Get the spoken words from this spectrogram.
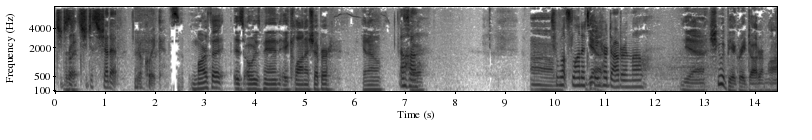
she just Right. she just shut up real quick. Martha has always been a Clana shipper, you know. Uh huh. So, um, She wants Lana to be her daughter-in-law. Yeah, she would be a great daughter-in-law.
